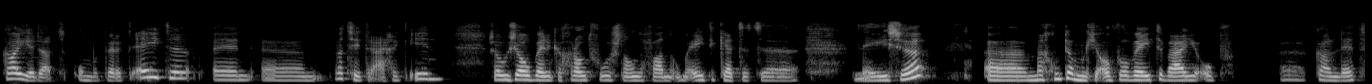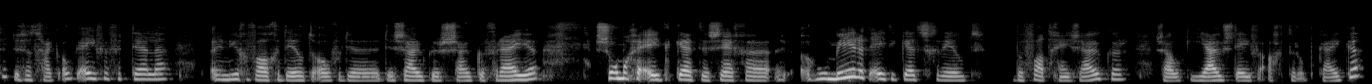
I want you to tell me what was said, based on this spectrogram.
kan je dat onbeperkt eten? En um, wat zit er eigenlijk in? Sowieso ben ik een groot voorstander van om etiketten te lezen. Uh, maar goed, dan moet je ook wel weten waar je op uh, kan letten. Dus dat ga ik ook even vertellen. In ieder geval gedeelte over de, de suikers, suikervrije. Sommige etiketten zeggen, hoe meer het etiket schreeuwt, bevat geen suiker. Zou ik juist even achterop kijken.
